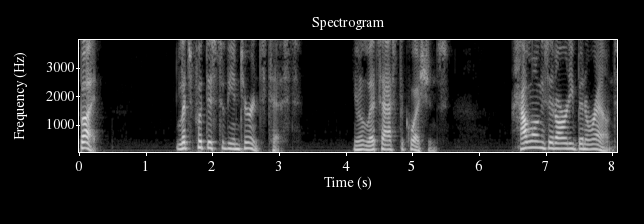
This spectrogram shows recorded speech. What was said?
but let's put this to the endurance test you know, let's ask the questions. How long has it already been around?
